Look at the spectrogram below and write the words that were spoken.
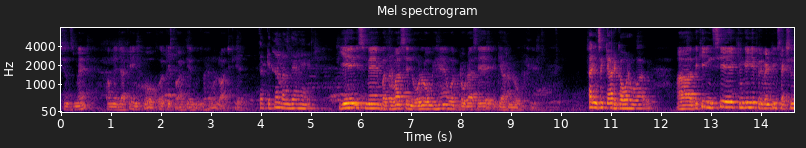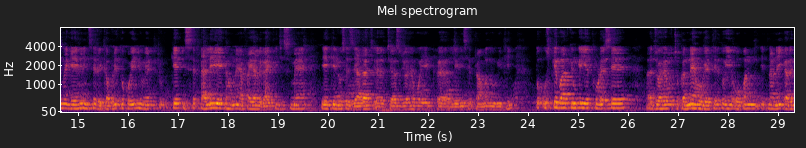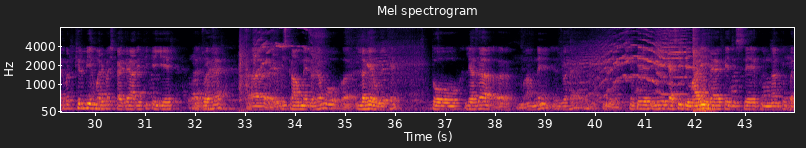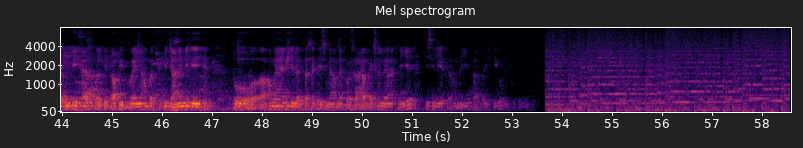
Sections में हमने जाके इनको किश्तवाड़ जेल में जो है वो लॉन्च किया सर कितने बंदे हैं ये इसमें भद्रवा से नौ लोग हैं और टोडा से ग्यारह लोग हैं। सर इनसे क्या रिकवर हुआ देखिए इनसे क्योंकि ये प्रिवेंटिव सेक्शन में गए हैं इनसे रिकवरी तो कोई नहीं हुई क्योंकि इससे पहले एक हमने एफआईआर लगाई थी जिसमें एक किलो से ज़्यादा चर्च जो है वो एक लेडी से बरामद हुई थी। तो उसके बाद क्योंकि ये थोड़े से जो है वो चुकन्ने हो गए थे तो ये ओपन इतना नहीं कर रहे थे, बट फिर भी हमारे पास शिकायतें आ रही थी कि ये जो है इस काम में जो है वो लगे हुए थे। तो लिहाजा हमने जो है, क्योंकि ये एक ऐसी बीमारी है कि जिससे न कि बच्चों की हेल्थ बल्कि काफ़ी यहाँ बच्चों की जाने भी गई हैं। तो हमें ये लगता था कि इसमें हमें थोड़ा सा टफ एक्शन लेना चाहिए, इसीलिए फिर हमने ये कार्रवाई की।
